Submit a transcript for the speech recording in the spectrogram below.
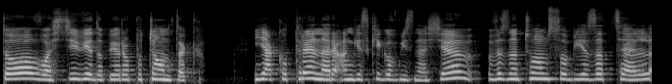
To właściwie dopiero początek. Jako trener angielskiego w biznesie wyznaczyłam sobie za cel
